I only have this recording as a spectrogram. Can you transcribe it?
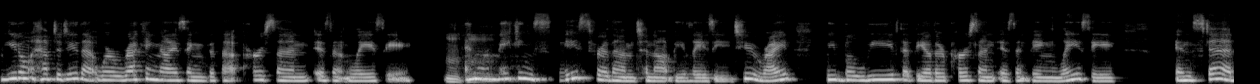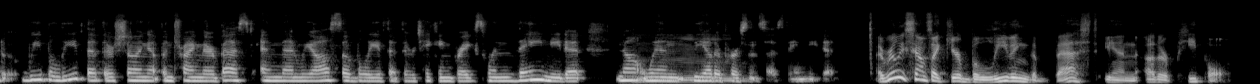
you don't have to do that. We're recognizing that that person isn't lazy. Mm-hmm. And we're mm-hmm. making space for them to not be lazy too, right? We believe that the other person isn't being lazy Instead, we believe that they're showing up and trying their best. And then we also believe that they're taking breaks when they need it, not when the other mm. person says they need it. It really sounds like you're believing the best in other people.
